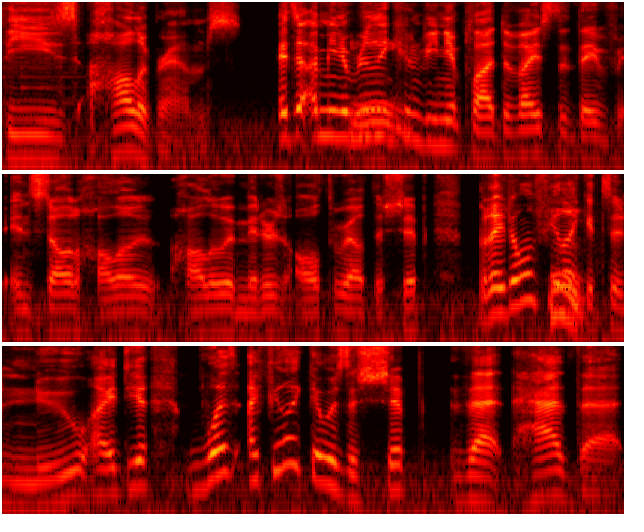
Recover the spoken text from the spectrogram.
these holograms. It's I mean a really Mm. convenient plot device that they've installed holo holo emitters all throughout the ship, but I don't feel like it's a new idea. Was I feel like there was a ship that had that.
